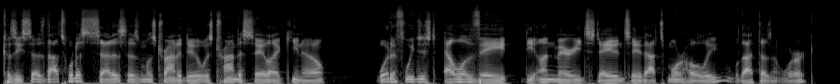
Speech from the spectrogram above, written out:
Because he says that's what asceticism was trying to do. It was trying to say like, you know, what if we just elevate the unmarried state and say that's more holy? Well, that doesn't work.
